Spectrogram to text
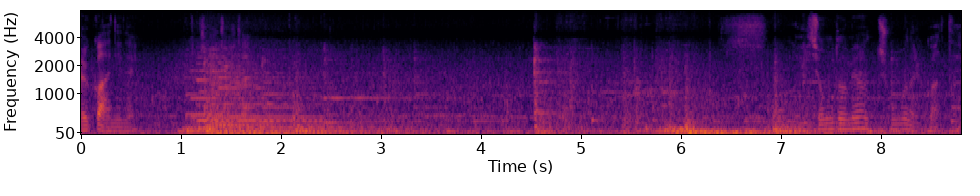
별거 아니네. 개이득이다. 어, 이 정도면 충분할 것 같아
